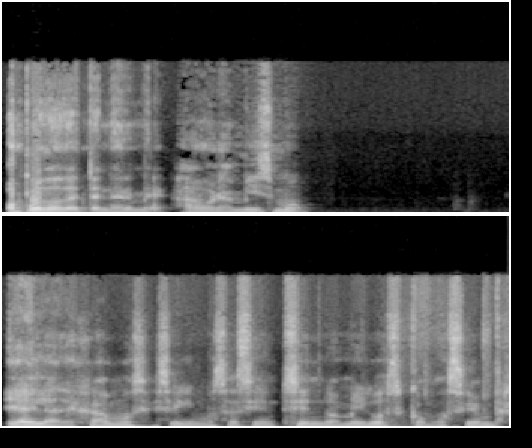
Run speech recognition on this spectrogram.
¿O puedo detenerme ahora mismo? Y ahí la dejamos y seguimos siendo amigos como siempre.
